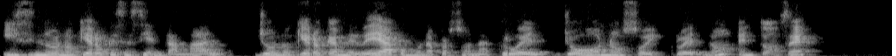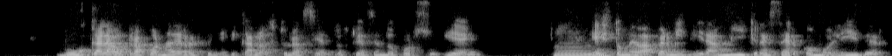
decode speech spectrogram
Y si no, no quiero que se sienta mal, yo no quiero que me vea como una persona cruel, yo no soy cruel, ¿no? Entonces, busca la otra forma de resignificarlo, esto lo siento, estoy haciendo por su bien, Mm. Esto me va a permitir a mí crecer como líder.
